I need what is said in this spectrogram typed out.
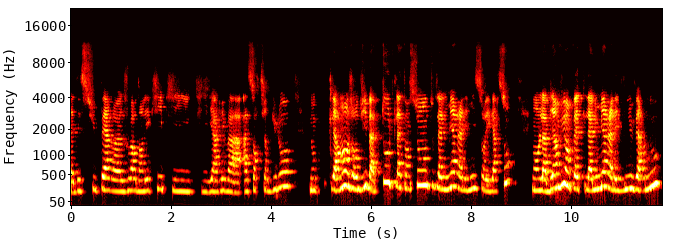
a des super joueurs dans l'équipe qui, arrivent à, sortir du lot. Donc, clairement, aujourd'hui, bah, toute l'attention, toute la lumière, elle est mise sur les garçons. Mais on l'a bien vu, en fait, la lumière, elle est venue vers nous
